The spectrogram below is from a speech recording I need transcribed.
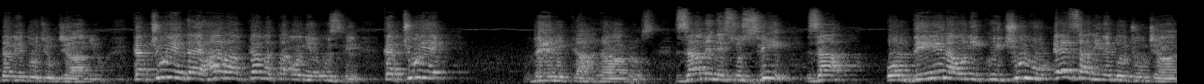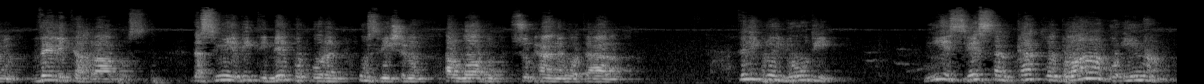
da ne dođe u džamiju. Kad čuje da je haram kamata, on je uzvi. Kad čuje velika hrabrost. Za mene su svi za ordena oni koji čuju ezan i ne dođu u džamiju. Velika hrabrost. Da smije biti nepokoran uzvišenom Allahu subhanahu wa ta'ala. Velik broj ljudi nije svjestan kakvo blago imamo.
